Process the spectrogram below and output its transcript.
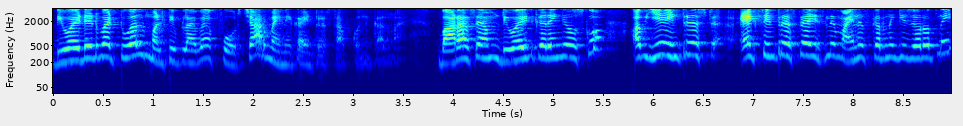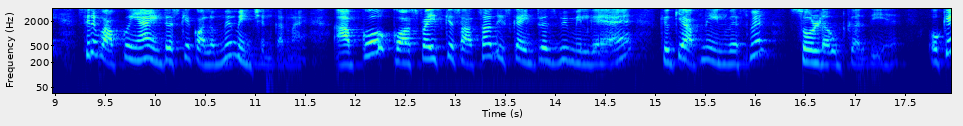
divided by twelve multiply by four चार महीने का इंटरेस्ट आपको निकालना है। बारह से हम डिवाइड करेंगे उसको। अब ये इंटरेस्ट एक्स इंटरेस्ट है, इसलिए माइनस करने की ज़रूरत नहीं, सिर्फ़ आपको यहाँ इंटरेस्ट के कॉलम में मेंशन करना है। आपको कॉस्ट प्राइस के साथ साथ इसका इंटरेस्ट भी मिल गया है, क्योंकि आपने इन्वेस्टमेंट सोल्ड आउट कर दी है। ओके?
